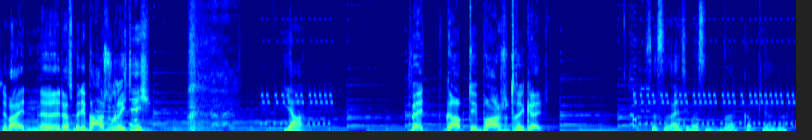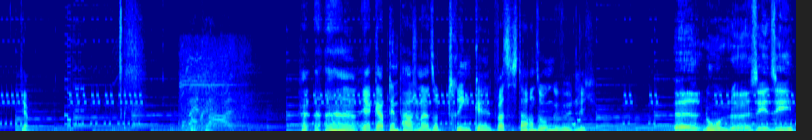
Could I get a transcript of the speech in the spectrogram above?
Sie meinen äh, das mit dem Pagen, richtig? Ja. Matt gab dem Pagen Trinkgeld. Ist das das Einzige, was na, kommt? Ja, ne? Ja. Okay. Er gab dem Pagen also Trinkgeld. Was ist daran so ungewöhnlich? Äh, nun, äh, sehen Sie,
